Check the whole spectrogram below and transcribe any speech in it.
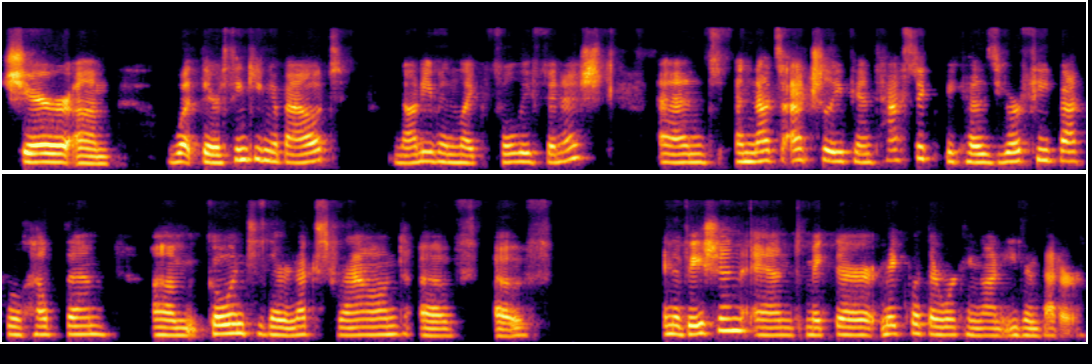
share um, what they're thinking about not even like fully finished. And, and that's actually fantastic because your feedback will help them um, go into their next round of, of innovation and make their make what they're working on even better.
